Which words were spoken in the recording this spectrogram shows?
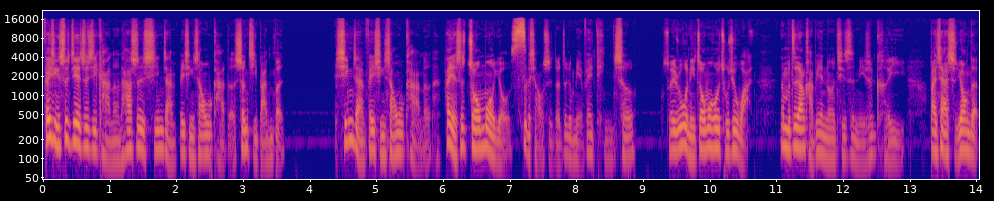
飞行世界知己卡呢，它是新展飞行商务卡的升级版本。新展飞行商务卡呢，它也是周末有四个小时的这个免费停车，所以如果你周末会出去玩，那么这张卡片呢，其实你是可以办下来使用的。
